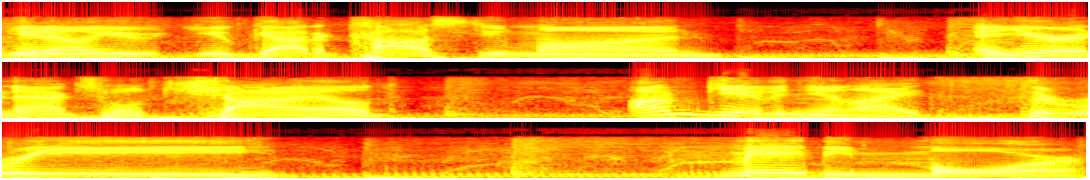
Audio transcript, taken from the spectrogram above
you know you you got a costume on, and you're an actual child. I'm giving you like three, maybe more,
